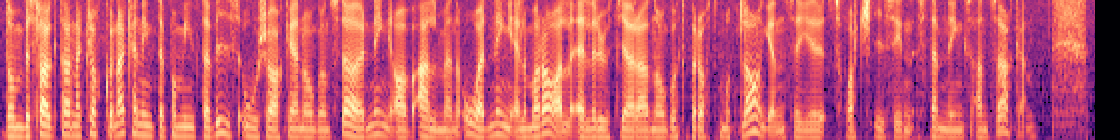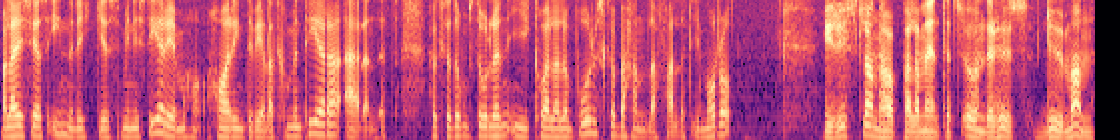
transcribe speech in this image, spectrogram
De beslagtagna klockorna kan inte på minsta vis orsaka någon störning av allmän ordning eller moral eller utgöra något brott mot lagen, säger Swatch i sin stämningsansökan. Malaysias inrikesministerium har inte velat kommentera ärendet. Högsta domstolen i Kuala Lumpur ska behandla fallet imorgon. I Ryssland har parlamentets underhus, duman,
